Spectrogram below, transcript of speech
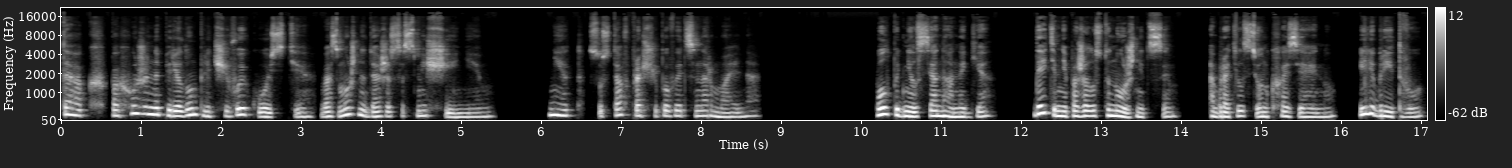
Так, похоже на перелом плечевой кости, возможно, даже со смещением. Нет, сустав прощупывается нормально. Пол поднялся на ноги. «Дайте мне, пожалуйста, ножницы», — обратился он к хозяину. «Или бритву».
